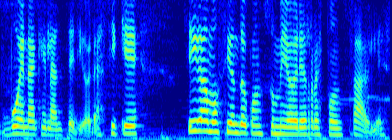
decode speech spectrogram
buena que la anterior. Así que sigamos siendo consumidores responsables.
